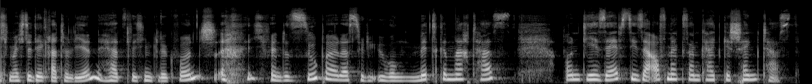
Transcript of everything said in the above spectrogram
ich möchte dir gratulieren. Herzlichen Glückwunsch. Ich finde es super, dass du die Übung mitgemacht hast und dir selbst diese Aufmerksamkeit geschenkt hast.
